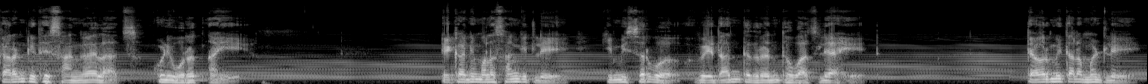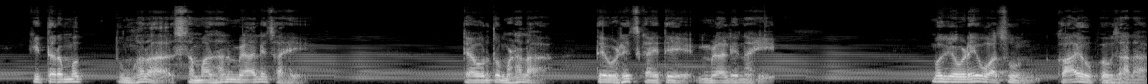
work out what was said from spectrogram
कारण तिथे सांगायलाच कोणी उरत नाही. एकाने मला सांगितले की मी सर्व वेदांत ग्रंथ वाचले आहेत. त्यावर मी त्याला म्हटले की तर मग तुम्हाला समाधान मिळालेच आहे. त्यावर तो म्हणाला तेवढेच काय ते मिळाले नाही. मग एवढे वाचून काय उपयोग झाला?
